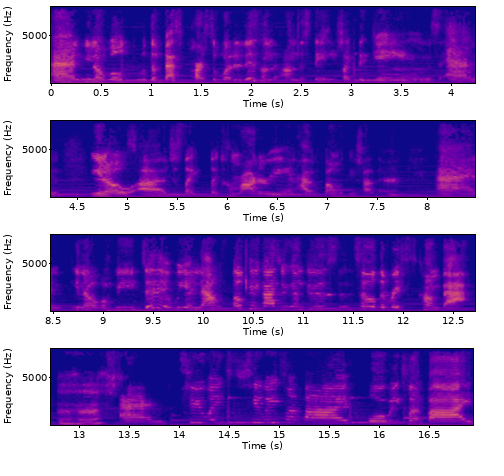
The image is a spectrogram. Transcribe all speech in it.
and you know we'll the best parts of what it is on the on the stage like the games and you know uh just like the camaraderie and having fun with each other and you know when we did it we announced okay guys we're gonna do this until the races come back mm-hmm. and two weeks two weeks went by four weeks went by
